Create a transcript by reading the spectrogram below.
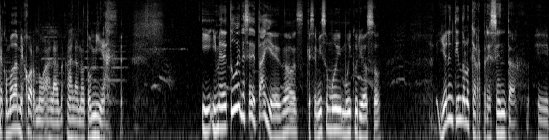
acomoda mejor, ¿no? A la, a la anatomía. Y, me detuve en ese detalle, ¿no? que se me hizo muy, muy curioso. Yo no entiendo lo que representa, eh,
